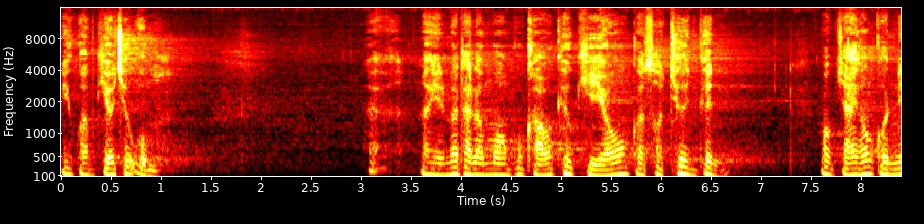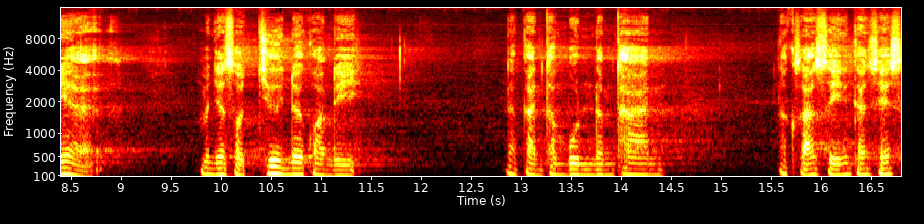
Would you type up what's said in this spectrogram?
มีความเขียวชอุ่ม เราเห็นว่าถ้าเรามองภูเขาเขียวๆก็สดชื่นขึ้นมอกใจของคนเนี่ยมันจะสดชื่นด้วยความดีการทำบุญทำทาน รักษาศีลการเสียส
